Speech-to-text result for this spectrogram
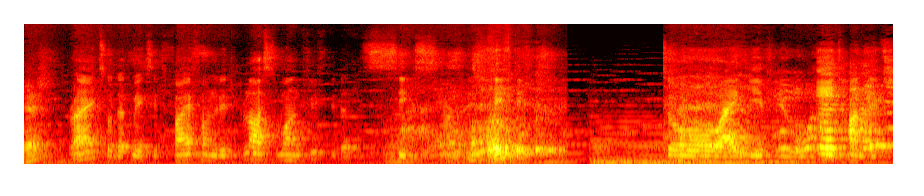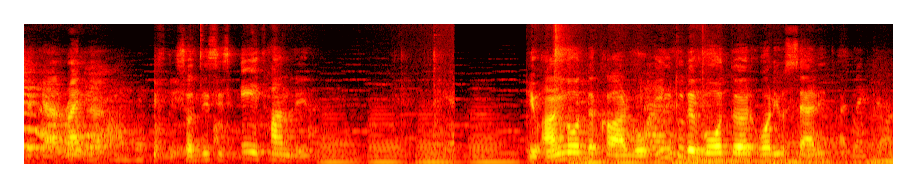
Yes. right? So that makes it 500 plus 150, that's 650. So I give you 800 shekel right now. So this is 800. You unload the cargo into the water or you sell it, I don't care.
